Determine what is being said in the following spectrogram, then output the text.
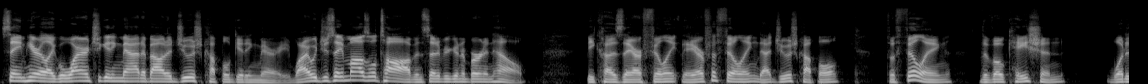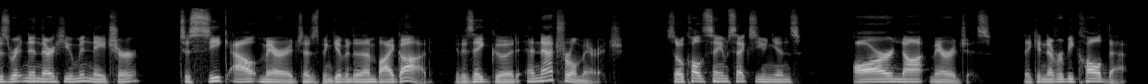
Same here, like, well, why aren't you getting mad about a Jewish couple getting married? Why would you say Mazel Tov instead of you're going to burn in hell? Because they are filling, they are fulfilling that Jewish couple, fulfilling the vocation, what is written in their human nature, to seek out marriage that has been given to them by God. It is a good and natural marriage. So called same sex unions are not marriages. They can never be called that.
